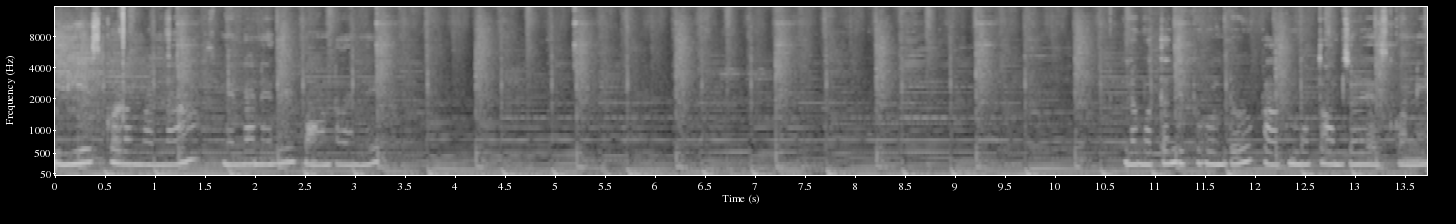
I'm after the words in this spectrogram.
వేసుకోవడం వల్ల బాగుంటుందండి. ఇలా మొత్తం తిప్పుకుంటూ పాకం మొత్తం అబ్జర్వ్ చేసుకొని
